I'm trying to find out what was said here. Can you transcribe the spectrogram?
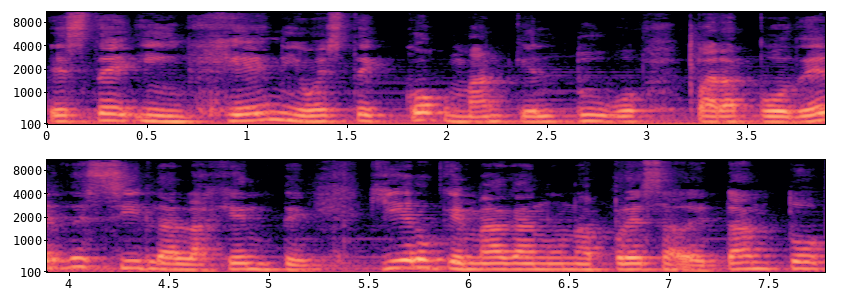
este ingenio, este Cockman que él tuvo para poder decirle a la gente, quiero que me hagan una presa de tanto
